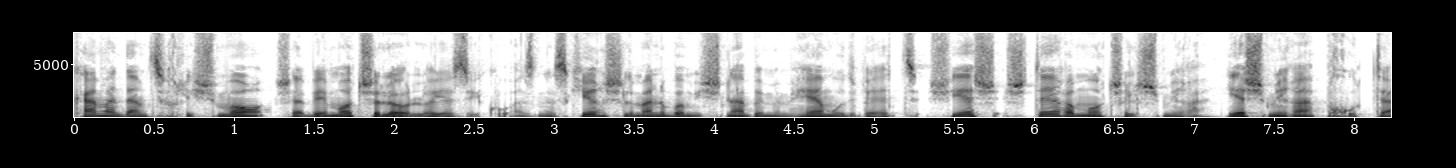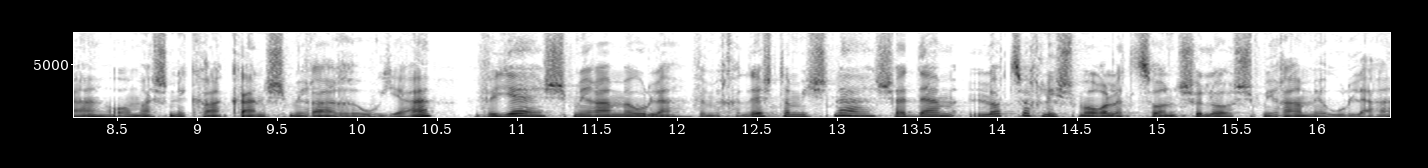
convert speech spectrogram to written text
כמה אדם צריך לשמור שהבהמות שלו לא יזיקו. אז נזכיר שלמדנו במשנה במ"ה עמוד ב', שיש שתי רמות של שמירה. יש שמירה פחותה, או מה שנקרא כאן שמירה ראויה, ויש שמירה מעולה, ומחדשת המשנה שאדם לא צריך לשמור על הצאן שלו שמירה מעולה,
